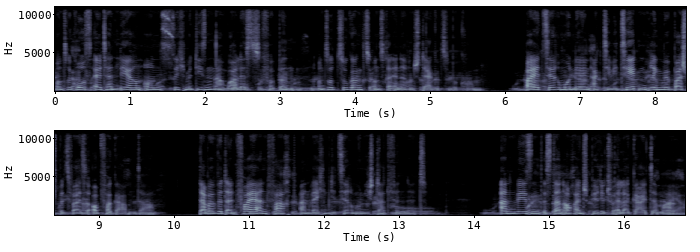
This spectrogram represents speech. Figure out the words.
Unsere Großeltern lehren uns, sich mit diesen Nahuales zu verbinden und so Zugang zu unserer inneren Stärke zu bekommen. Bei zeremoniellen Aktivitäten bringen wir beispielsweise Opfergaben dar. Dabei wird ein Feuer entfacht, an welchem die Zeremonie stattfindet. Anwesend ist dann auch ein spiritueller Guide der Maya.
